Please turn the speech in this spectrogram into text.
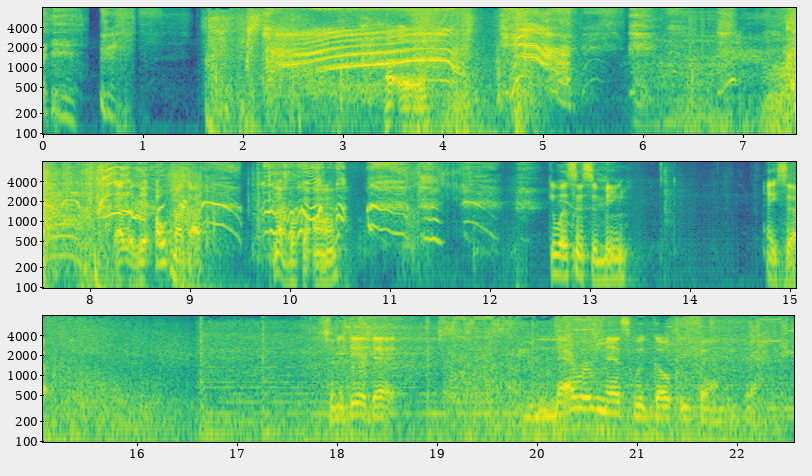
Uh oh. That was it. Oh my god. Not broke her arm. Give us sense of being. ASAP. Shouldn't have did that. Never mess with Goku family.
